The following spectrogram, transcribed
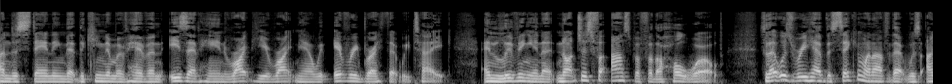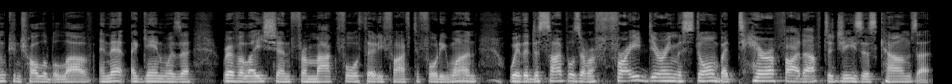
understanding that the kingdom of heaven is at hand right here, right now, with every breath that we take and living in it, not just for us, but for the whole world. So that was rehab. The second one after that was uncontrollable love. And that again was a revelation from Mark 4, 35 to 41, where the disciples are afraid during the storm, but terrified after Jesus calms it.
